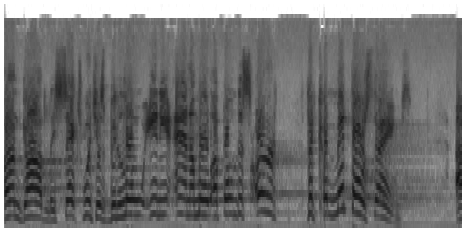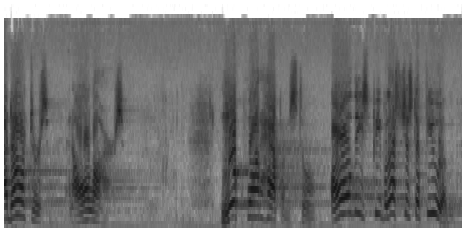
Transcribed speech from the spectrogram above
ungodly sex which is below any animal upon this earth that commit those things. Idolaters and all ours. Look what happens to them. All these people, that's just a few of them.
